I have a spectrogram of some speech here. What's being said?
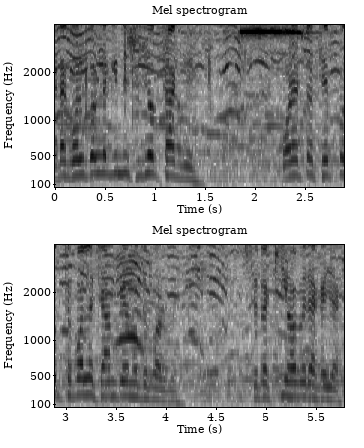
এটা গোল করলে কিন্তু সুযোগ থাকবে। পরেরটা সেভ করতে পারলে চ্যাম্পিয়ন হতে পারবে। সেটা কি হবে দেখা যাক।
